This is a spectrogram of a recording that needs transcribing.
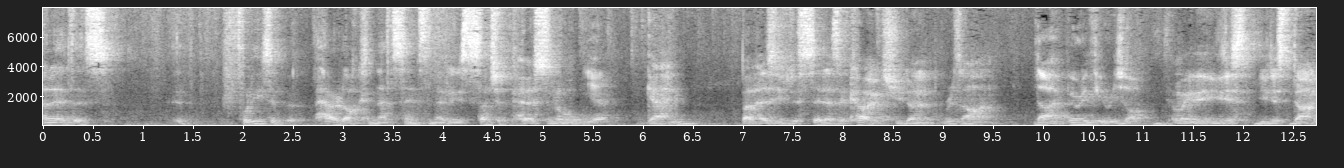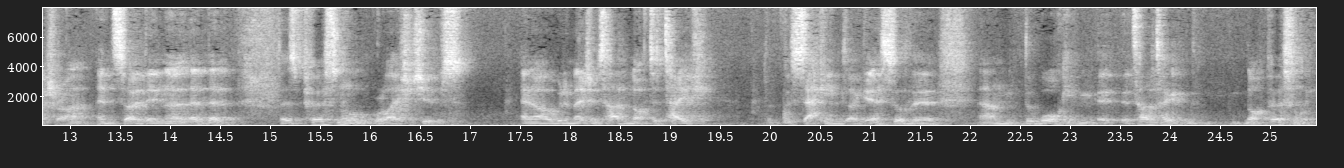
and it, it's it, footy's a paradox in that sense, in that it is such a personal Yeah. game. But as you just said, as a coach, you don't resign. No, very few resign. I mean, you just you just don't, right? And so then that, that those personal relationships, and I would imagine it's hard not to take the, the sackings, I guess, or the um, the walking. It, it's hard to take not personally.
